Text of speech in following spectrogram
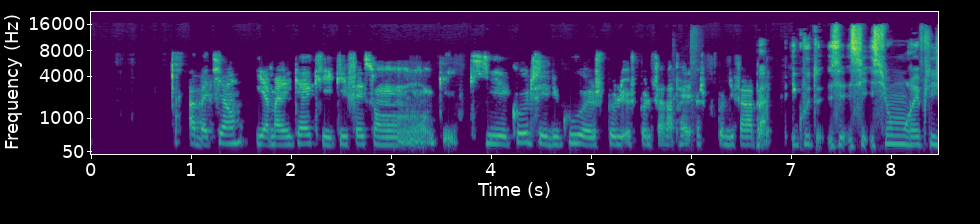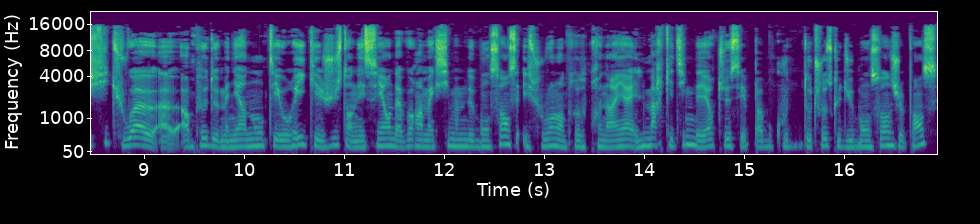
ah bah tiens, il y a Marika qui, qui fait son qui, qui, est coach et du coup euh, je peux je peux le faire après, je peux lui faire après. Bah, écoute, si, si on réfléchit, tu vois, euh, un peu de manière non théorique et juste en essayant d'avoir un maximum de bon sens et souvent l'entrepreneuriat et le marketing d'ailleurs, tu sais, c'est pas beaucoup d'autres choses que du bon sens, je pense.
